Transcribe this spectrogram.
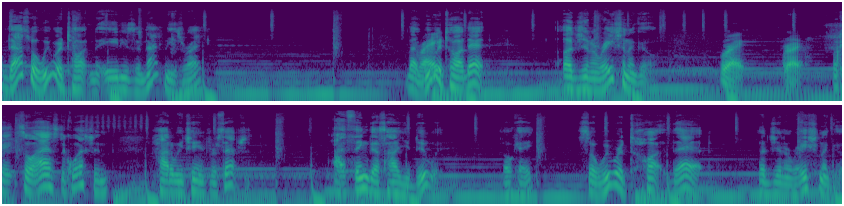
that's what we were taught in the 80s and 90s, right? Like right. we were taught that a generation ago. Right, right. Okay, so I asked the question how do we change perception? I think that's how you do it. Okay, so we were taught that a generation ago.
